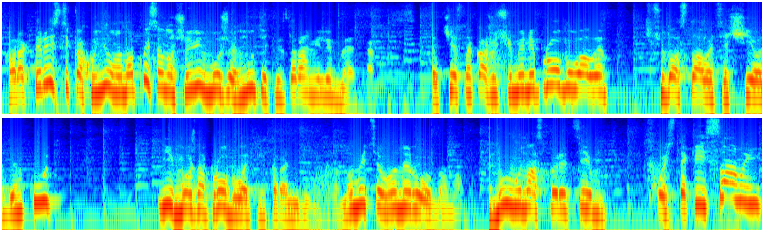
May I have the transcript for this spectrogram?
В характеристиках у нього написано, що він може гнути 1,5 мм. Чесно кажучи, ми не пробували. Сюди ставиться ще один кут. І можна пробувати 1,5 мм. Ну ми цього не робимо. Був у нас перед цим ось такий самий.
